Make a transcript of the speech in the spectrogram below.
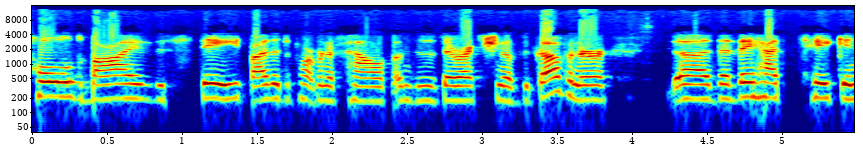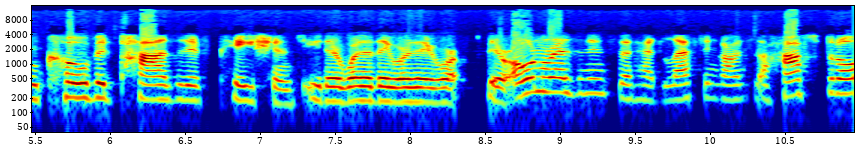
told by the state, by the Department of Health, under the direction of the governor, uh, that they had taken COVID positive patients, either whether they were they were their own residents that had left and gone to the hospital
